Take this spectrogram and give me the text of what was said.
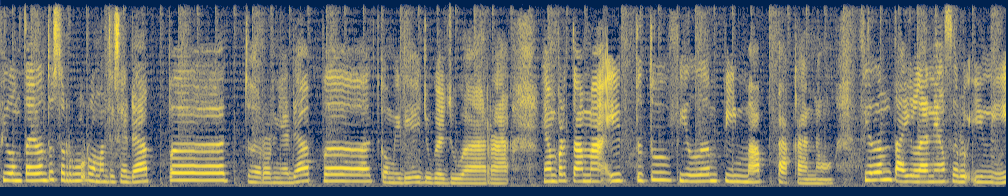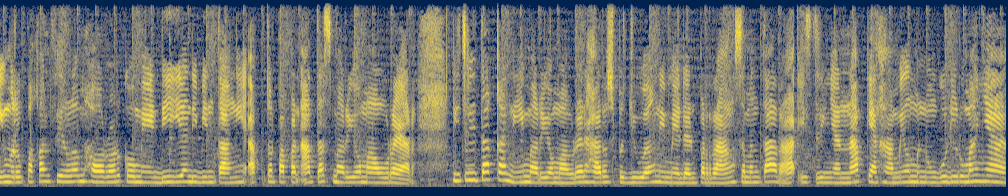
Film Thailand tuh seru Romantisnya dapet Horornya dapet Komedinya juga juara. Yang pertama itu tuh film Pima Pakano Film Thailand yang seru ini merupakan film horor komedi yang dibintangi aktor papan atas Mario Maurer. Diceritakan nih Mario Maurer harus berjuang di medan perang sementara istrinya Nak yang hamil menunggu di rumahnya.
